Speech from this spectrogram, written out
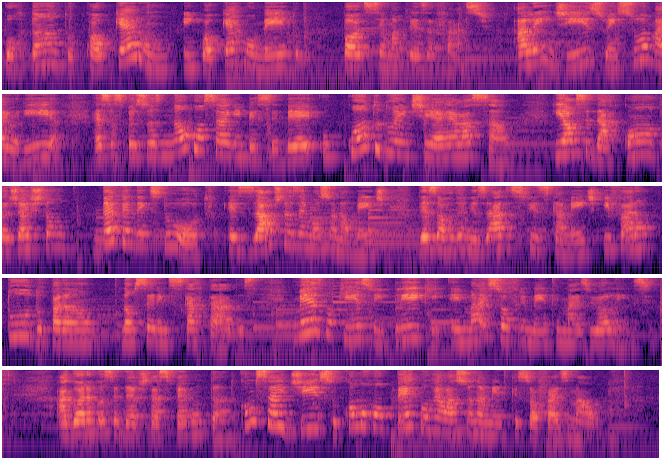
Portanto, qualquer um, em qualquer momento, pode ser uma presa fácil. Além disso, em sua maioria, essas pessoas não conseguem perceber o quanto doentia é a relação e, ao se dar conta, já estão dependentes do outro, exaustas emocionalmente, desorganizadas fisicamente e farão tudo para não, não serem descartadas, mesmo que isso implique em mais sofrimento e mais violência. Agora você deve estar se perguntando: como sair disso? Como romper com um relacionamento que só faz mal?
